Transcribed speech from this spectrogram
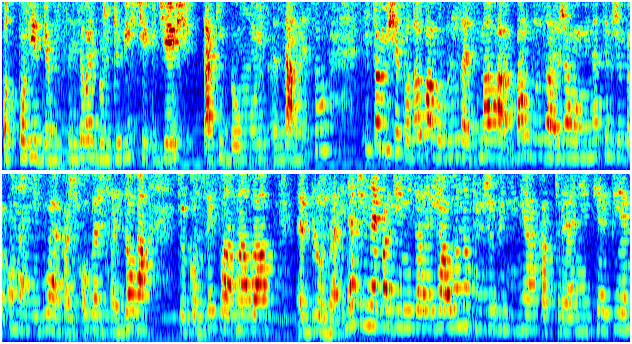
odpowiednio wystylizować, bo rzeczywiście gdzieś taki był mój zamysł. I to mi się podoba, bo bluza jest mała. Bardzo zależało mi na tym, żeby ona nie była jakaś oversize'owa, tylko zwykła, mała e, bluza. I na czym najbardziej mi zależało? Na tym, żeby nie miała kaptury. Ja nie cierpię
